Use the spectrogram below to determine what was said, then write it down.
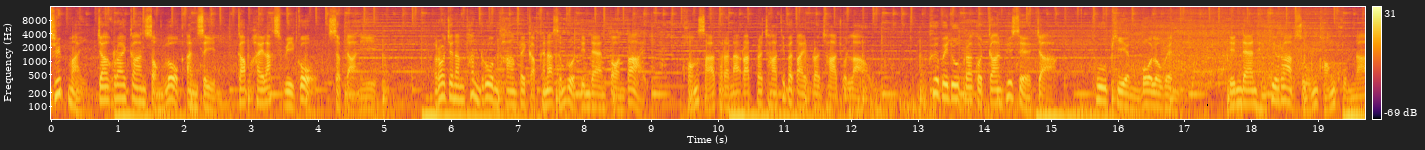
ทริปใหม่จากรายการส่องโลกอันซีน กับไฮลักซ์วีโก้สัปดาห์นี้ เราจะนำท่านร่วมทางไปกับคณะสำรวจดินแดนตอนใต้ ของสาธารณรัฐประชาธิปไตยประชาชนลาว เพื่อไปดูปรากฏการณ์พิเศษจากภูเพียงโบโลเวน ดินแดนแห่งที่ราบสูงของขุมน้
